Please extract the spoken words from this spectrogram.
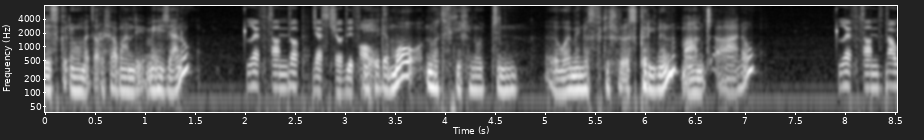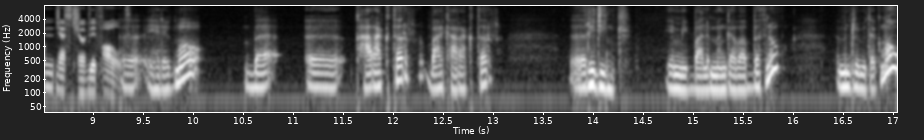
የ screen ኡ መጨረሻ በአንድ መሄጃ ነው። ይሄ default. ደግሞ notification ኦችን ወይም የ notification screen ን ማምጫ ነው። ይሄ ደግሞ በ character by character reading የሚባል የምንገባበት ነው። ምንድን የሚጠቅመው?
